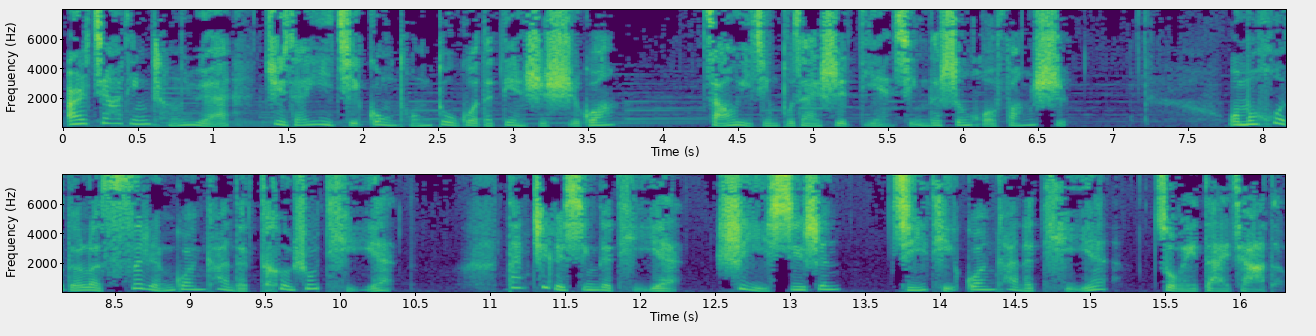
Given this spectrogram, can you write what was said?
而家庭成员聚在一起共同度过的电视时光。早已经不再是典型的生活方式，我们获得了私人观看的特殊体验，但这个新的体验是以牺牲集体观看的体验作为代价的。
